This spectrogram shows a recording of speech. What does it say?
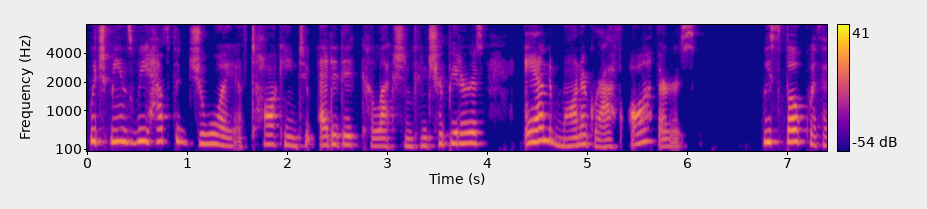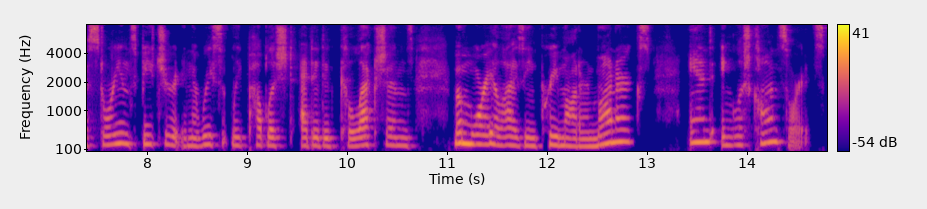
which means we have the joy of talking to edited collection contributors and monograph authors. We spoke with historians featured in the recently published edited collections memorializing pre modern monarchs and English consorts.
